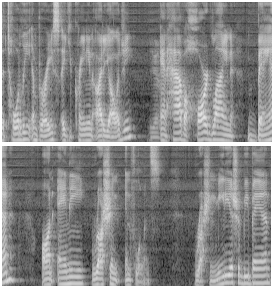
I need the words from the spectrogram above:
to totally embrace a Ukrainian ideology Yeah. and have a hardline ban on any Russian influence. Russian media should be banned.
